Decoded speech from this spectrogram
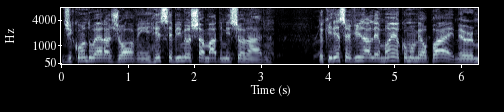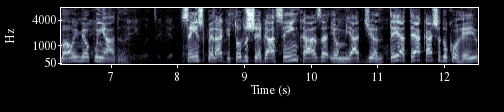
de quando era jovem recebi meu chamado missionário. Eu queria servir na Alemanha como meu pai, meu irmão e meu cunhado. Sem esperar que todos chegassem em casa, eu me adiantei até a caixa do correio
